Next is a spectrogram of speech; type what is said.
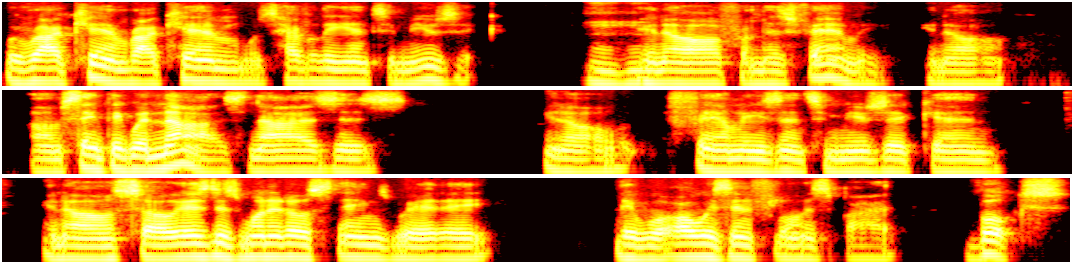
with Rakim, Rakim was heavily into music, mm-hmm. you know, from his family, you know. Um, same thing with Nas. Nas is, you know, families into music and, you know, so it's just one of those things where they, they were always influenced by books.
